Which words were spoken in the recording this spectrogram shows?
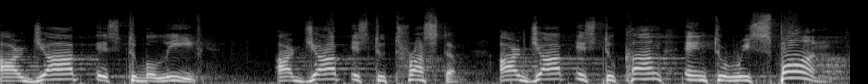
Our job is to believe. Our job is to trust Him. Our job is to come and to respond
